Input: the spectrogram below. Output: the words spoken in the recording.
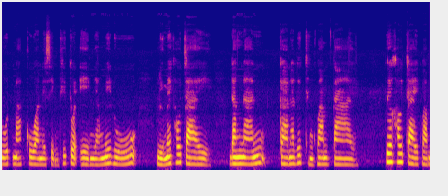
นุษย์มักกลัวในสิ่งที่ตัวเองยังไม่รู้ หรือไม่เข้าใจ ดังนั้นการระลึกถึงความตาย เพื่อเข้าใจความ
